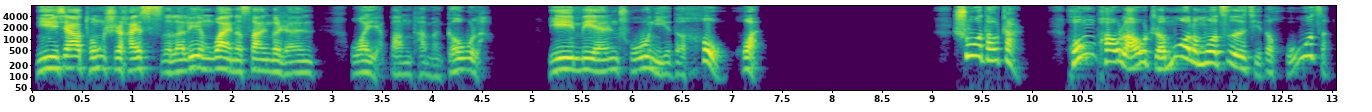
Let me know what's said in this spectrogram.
你家同时还死了另外那三个人，我也帮他们勾了，以免除你的后患。”说到这儿，红袍老者摸了摸自己的胡子。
